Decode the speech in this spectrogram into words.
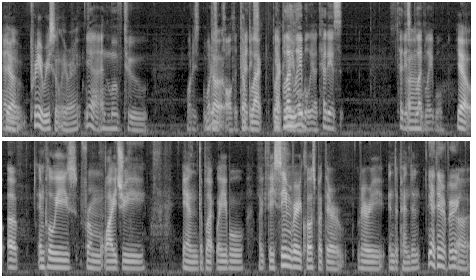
And, yeah. Pretty recently, right? Yeah, and moved to what is what is the, it called? The Teddy's- black black, yeah, black label. label. Yeah, Teddy's Teddy's Uh, black label. Yeah, uh, employees from YG and the Black Label, like they seem very close, but they're very independent. Yeah, they're very Uh,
